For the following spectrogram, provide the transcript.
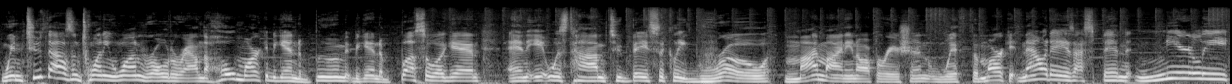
when 2021 rolled around, the whole market began to boom, it began to bustle again, and it was time to basically grow my mining operation with the market. Nowadays, I spend nearly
